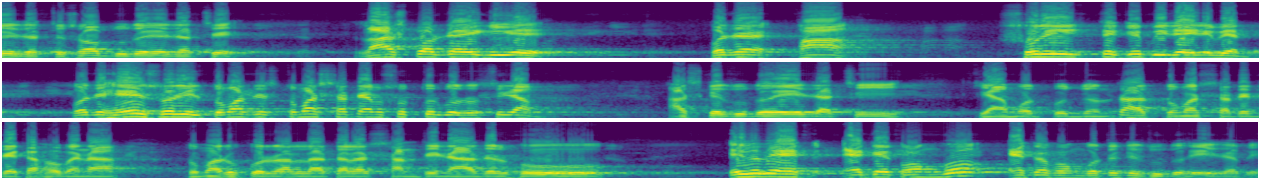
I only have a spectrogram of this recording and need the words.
হয়ে যাচ্ছে, সব যুদ্ধ হয়ে যাচ্ছে। লাস্ট পর্যায়ে গিয়ে পা শরীর থেকে বিদায় নেবেন। বলে হে শরীর তোমাদের তোমার সাথে আমি সত্তর বছর ছিলাম। আজকে যুদ্ধ হয়ে যাচ্ছি। কেমন পর্যন্ত আর তোমার সাথে দেখা হবে না। তোমার উপর আল্লাহ তালার শান্তি নাজল হোক। এইভাবে এক এক এক অঙ্গ, এক এক অঙ্গ থেকে যুদ্ধ হয়ে যাবে।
